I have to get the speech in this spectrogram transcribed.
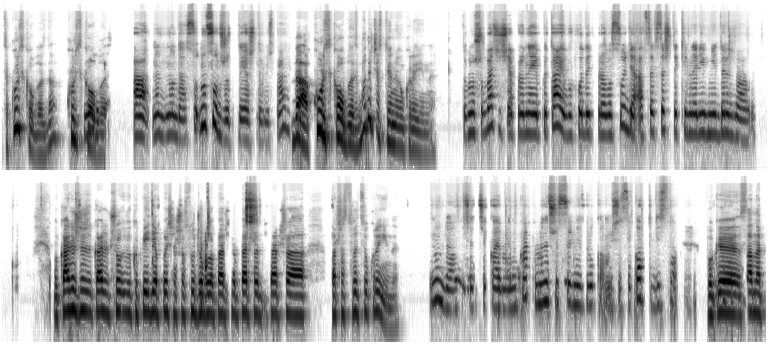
це Курська область, да? Курська Ні. область. А, ну, ну да, су- ну суджу, я ж дивлюсь, правда? Да, Курська область буде частиною України? Тому що, бачиш, я про неї питаю, виходить правосуддя, а це все ж таки на рівні держави. Ну кажуть, що- кажуть, що Вікіпедія пише, що суджа була перша, перша, перша, перша столиця України. Ну да, зараз чекаємо на карту. У мене щось сьогодні з руками. Щас я карту дістав. Поки Сана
